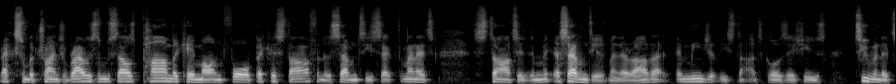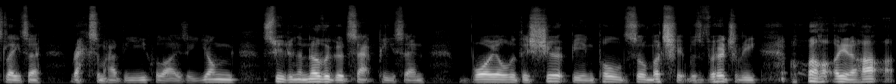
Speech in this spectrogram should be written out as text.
Wrexham were trying to rouse themselves. Palmer came on for Bickerstaff in the 76th minute, started, uh, 70th minute rather, immediately started to cause issues. Two minutes later, Wrexham had the equaliser. Young sweeping another good set piece in. Boyle with his shirt being pulled so much it was virtually, you know,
